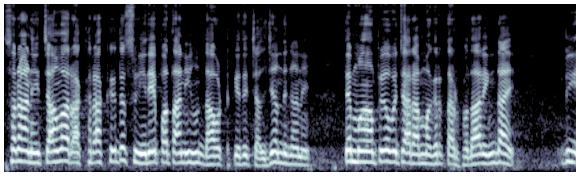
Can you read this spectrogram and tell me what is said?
ਸਰਾਣੇ ਚਾਹਾਂ ਰੱਖ ਰੱਖ ਕੇ ਤੇ ਸਵੇਰੇ ਪਤਾ ਨਹੀਂ ਹੁੰਦਾ ਉੱਠ ਕੇ ਤੇ ਚੱਲ ਜਾਂਦੀਆਂ ਨੇ। ਤੇ ਮਾਂ ਪਿਓ ਵਿਚਾਰਾ ਮਗਰ ਤੜਫਦਾ ਰਹਿੰਦਾ ਏ ਵੀ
